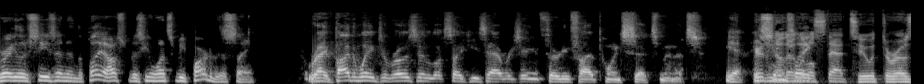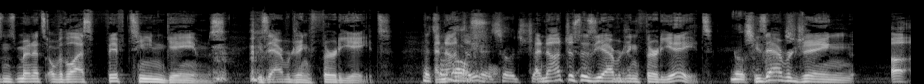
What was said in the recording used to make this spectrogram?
regular season and the playoffs because he wants to be part of this thing. Right. By the way, DeRozan looks like he's averaging 35.6 minutes. Yeah. Here's another like, little stat, too, with DeRozan's minutes. Over the last 15 games, he's averaging 38. and not, just, okay, so and not just is he averaging 38, no he's averaging. Uh,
